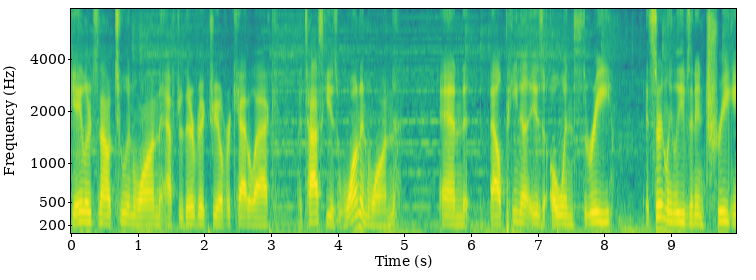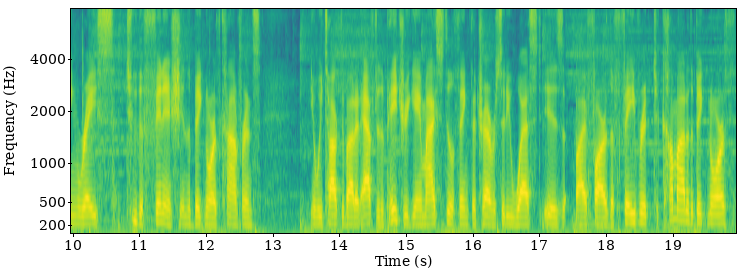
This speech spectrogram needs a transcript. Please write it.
Gaylord's now two and one after their victory over Cadillac. Petoskey is one and one, and Alpena is 0 and three. It certainly leaves an intriguing race to the finish in the Big North Conference. You know, we talked about it after the Patriot game. I still think that Traverse City West is by far the favorite to come out of the Big North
